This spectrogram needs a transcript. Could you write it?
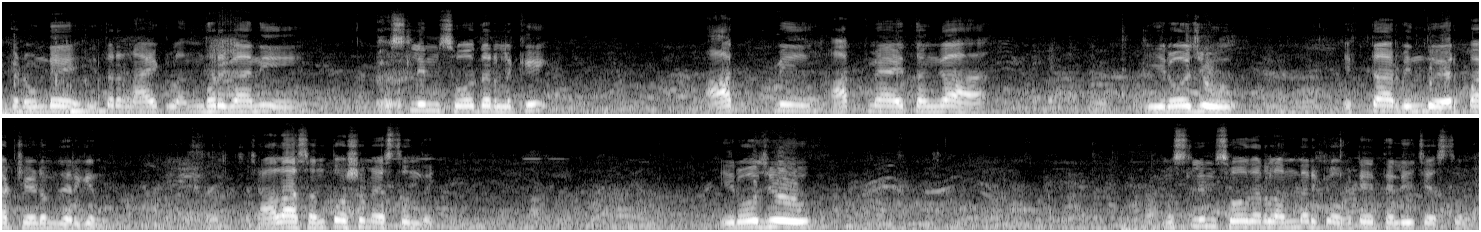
ఇక్కడ ఉండే ఇతర నాయకులు అందరూ కానీ ముస్లిం సోదరులకి ఆత్మీ ఆత్మీయతంగా ఈరోజు ఇఫ్తార్ విందు ఏర్పాటు చేయడం జరిగింది. చాలా సంతోషం వేస్తుంది. ఈరోజు ముస్లిం సోదరులందరికీ ఒకటే తెలియచేస్తున్నా.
